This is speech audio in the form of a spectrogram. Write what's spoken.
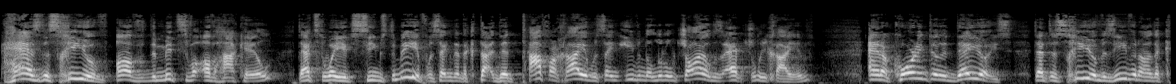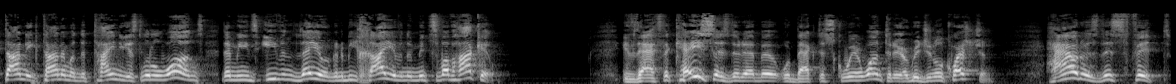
has the chiyuv of the mitzvah of hakel. That's the way it seems to be. If we're saying that the, the tafar chayiv, we're saying even the little child is actually chayiv. And according to the Deos, that the Schiyuv is even on the Ktani, Ktanim, on the tiniest little ones, that means even they are going to be Chayiv in the mitzvah of Hakel. If that's the case, says the Rebbe, we're back to square one, to the original question. How does this fit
